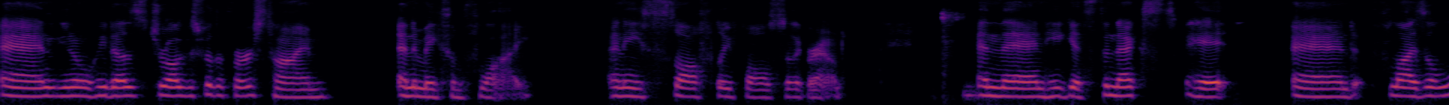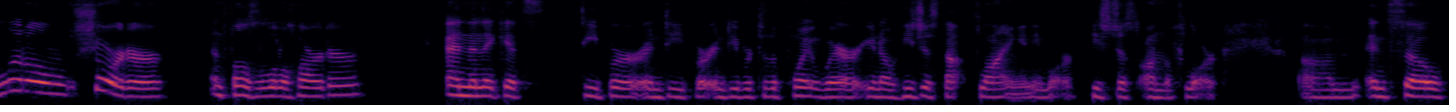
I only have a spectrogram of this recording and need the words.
and you know he does drugs for the first time and it makes him fly and he softly falls to the ground. And then he gets the next hit and flies a little shorter and falls a little harder and then it gets deeper and deeper and deeper to the point where you know he's just not flying anymore. He's just on the floor. Um, and so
